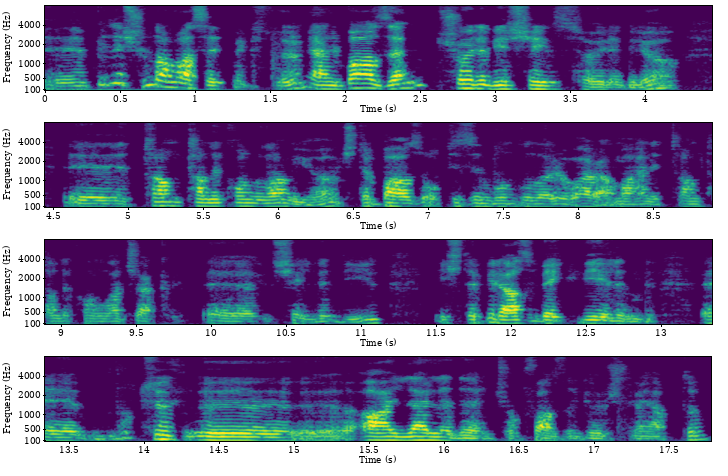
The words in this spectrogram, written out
Ee, bir de şundan bahsetmek istiyorum. Yani bazen şöyle bir şey söyleniyor. Ee, tam tanı konulamıyor. İşte bazı otizm bulguları var ama hani tam tanı konulacak e, şeyde değil. İşte biraz bekleyelim. Ee, bu tür e, ailelerle de çok fazla görüşme yaptım.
